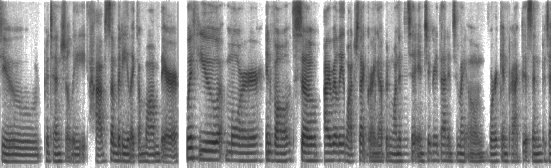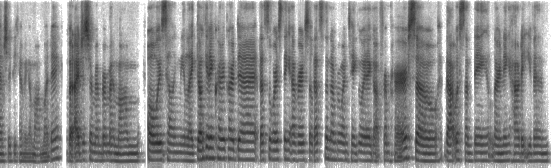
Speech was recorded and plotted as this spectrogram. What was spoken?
to potentially have somebody like a mom there with you more involved. So I really watched that growing up and wanted to integrate that into my own work and practice and potentially becoming a mom one day. But I just remember my mom always telling me, like, don't get in credit card debt. That's the worst thing ever. So that's the number one takeaway I got from her. So that was something learning how to even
